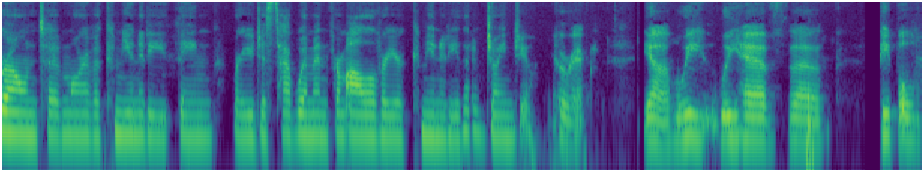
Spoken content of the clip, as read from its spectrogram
grown to more of a community thing where you just have women from all over your community that have joined you. Correct. Yeah, we we have uh, people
